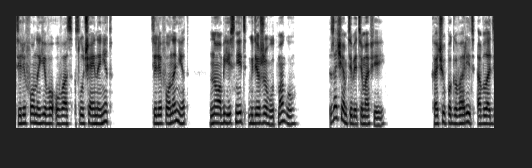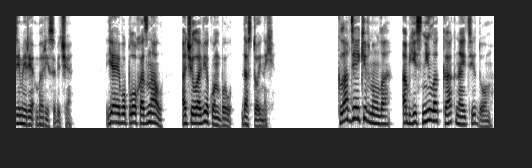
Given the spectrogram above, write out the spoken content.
Телефона его у вас случайно нет? Телефона нет, но объяснить, где живут, могу. Зачем тебе Тимофей? Хочу поговорить о Владимире Борисовиче. Я его плохо знал, а человек он был достойный. Клавдия кивнула, объяснила, как найти дом.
